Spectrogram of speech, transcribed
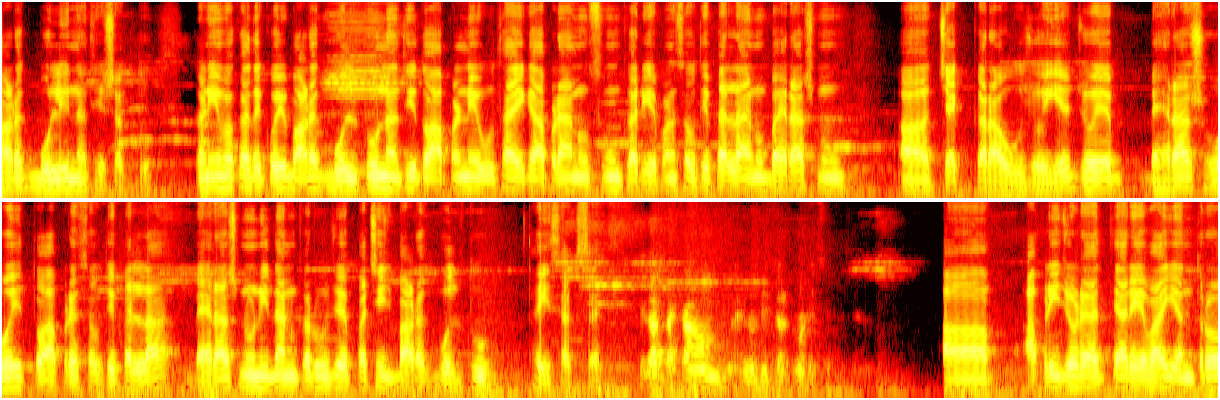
બાળક બોલી નથી શકતું. ઘણી વખતે કોઈ બાળક બોલતું નથી, તો આપણને એવું થાય કે આપણે આનું શું કરીએ? પણ સૌથી પહેલાં એનું બહેરાશનું ચેક કરાવવું જોઈએ. જો એ બહેરાશ હોય, તો આપણે સૌથી પહેલાં બહેરાશનું નિદાન કરવું જોઈએ, પછી જ બાળક બોલતું થઈ શકશે. આપણી જોડે અત્યારે એવા યંત્રો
